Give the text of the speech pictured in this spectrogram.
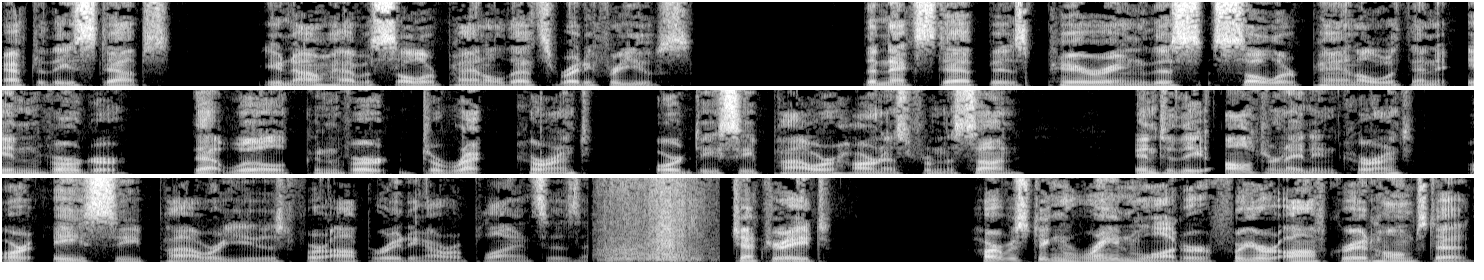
After these steps, you now have a solar panel that's ready for use. The next step is pairing this solar panel with an inverter that will convert direct current or DC power harnessed from the sun into the alternating current or AC power used for operating our appliances. Chapter 8 harvesting rainwater for your off grid homestead.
